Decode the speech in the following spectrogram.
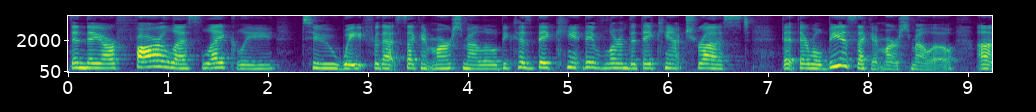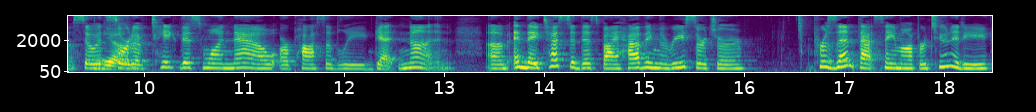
then they are far less likely to wait for that second marshmallow because they can't they've learned that they can't trust that there will be a second marshmallow. Um, so it's yeah. sort of take this one now or possibly get none. Um, and they tested this by having the researcher present that same opportunity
